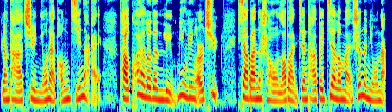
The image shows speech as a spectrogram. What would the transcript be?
让他去牛奶棚挤奶，他快乐的领命令而去。下班的时候，老板见他被溅了满身的牛奶，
